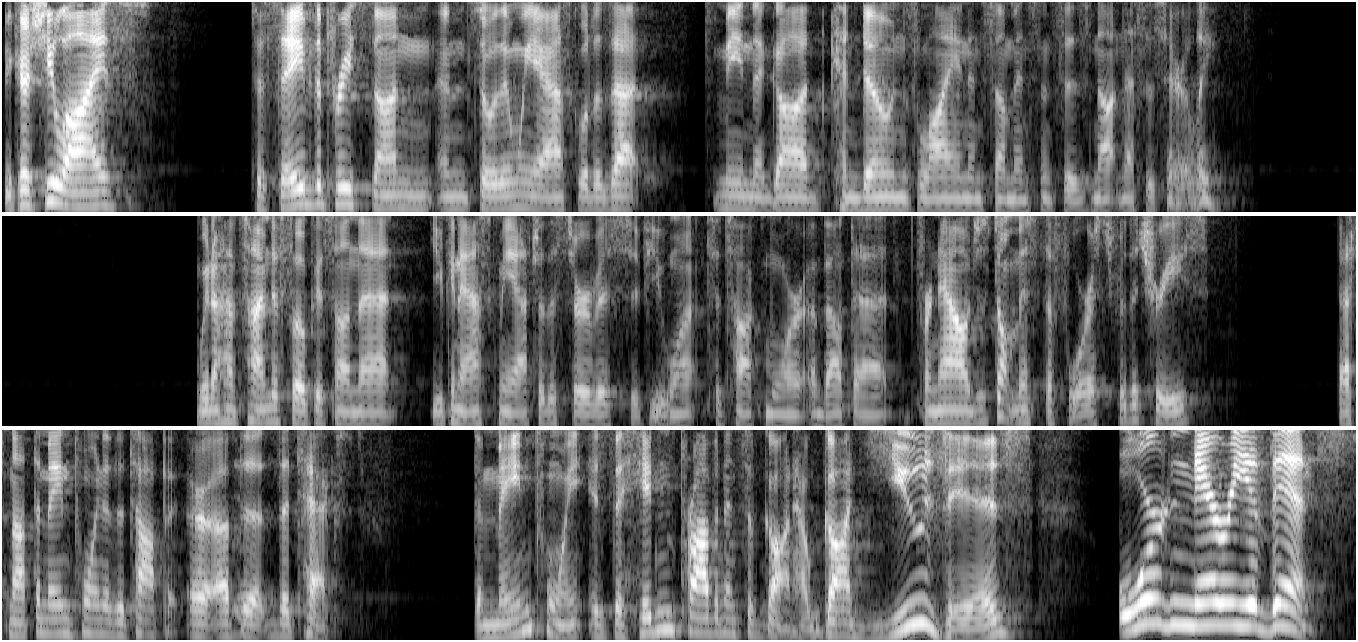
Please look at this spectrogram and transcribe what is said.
Because she lies to save the priest's son, and so then we ask, well, does that mean that God condones lying in some instances? Not necessarily. We don't have time to focus on that. You can ask me after the service if you want to talk more about that. For now, just don't miss the forest for the trees. That's not the main point of the topic or of the, the text. The main point is the hidden providence of God, how God uses ordinary events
